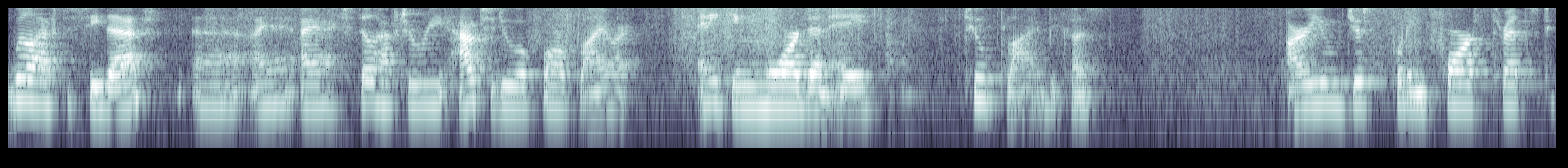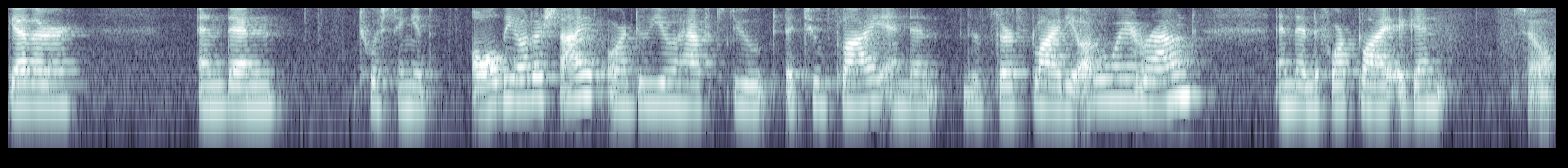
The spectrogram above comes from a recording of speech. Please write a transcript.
We'll have to see that. Uh, I, I still have to read how to do a four ply or anything more than a two ply because are you just putting four threads together and then twisting it all the other side? Or do you have to do a two ply and then the third ply the other way around and then the fourth ply again? So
